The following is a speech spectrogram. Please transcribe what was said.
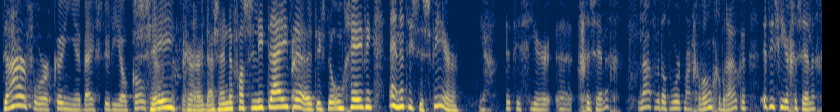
daarvoor kun je bij Studio Kookhaven Zeker, daar zijn de faciliteiten, het is de omgeving en het is de sfeer. Ja, het is hier eh, gezellig. Laten we dat woord maar gewoon gebruiken. Het is hier gezellig.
